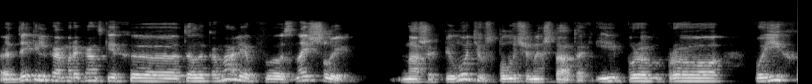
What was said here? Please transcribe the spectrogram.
е, декілька американських е, телеканалів знайшли наших пілотів в Сполучених Штатах і про, про по їх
